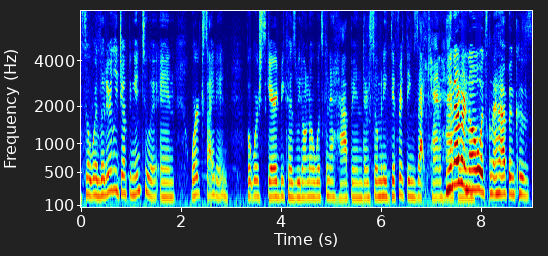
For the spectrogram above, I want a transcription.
So we're literally jumping into it and we're excited but we're scared because we don't know what's gonna happen. There's so many different things that can happen You never know what's gonna happen because,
